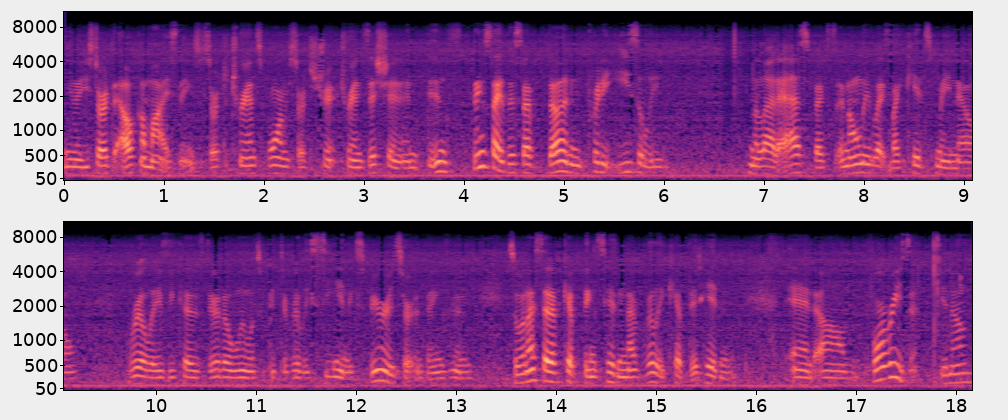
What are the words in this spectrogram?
You know, you start to alchemize things, you start to transform, you start to tra- transition, and things, things like this I've done pretty easily in a lot of aspects, and only like my kids may know, really, because they're the only ones who get to really see and experience certain things. And so when I said I've kept things hidden, I've really kept it hidden and um, for a reason, you know.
